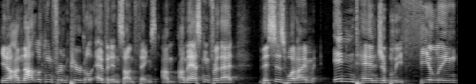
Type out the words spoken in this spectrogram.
You know, I'm not looking for empirical evidence on things. I'm I'm asking for that. This is what I'm intangibly feeling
